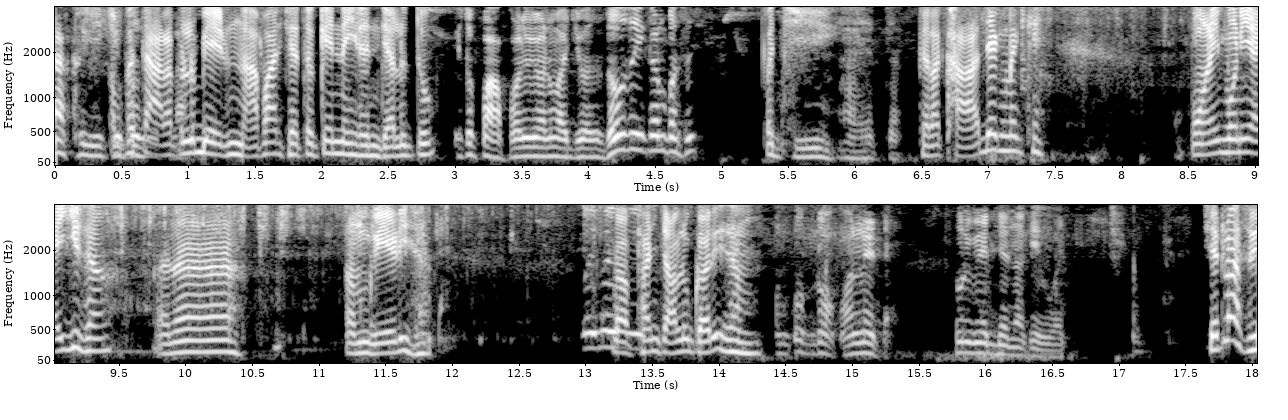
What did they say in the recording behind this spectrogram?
ના ખાઈએ કે તારા પેલું બે ના પાર છે તો કે નહીં રંધાલું તું? એ તો પાપડ વેણવા જેવા જવું છે કારણ પછી? પછી. પેલા ખાવા દેખ ને કે? પાણી પાણી આવી ગયું છે અને આમ રેડી છે. બફાન ચાલુ કરીશ આમ. ઢોકોલ લેતા થોડી વેટ દેના કેવું હોય. કેટલા છે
